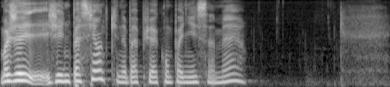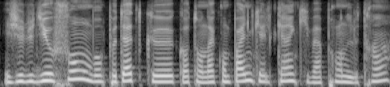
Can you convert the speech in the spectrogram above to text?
Moi, j'ai une patiente qui n'a pas pu accompagner sa mère. Et je lui dis au fond, bon, peut-être que quand on accompagne quelqu'un qui va prendre le train,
